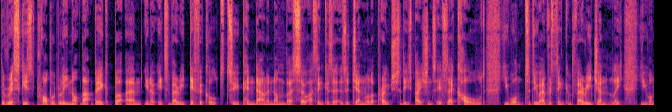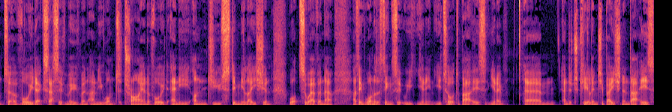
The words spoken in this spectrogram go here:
the risk is probably not that big, but, um, you know, it's very difficult to pin down a number. So I think as a, as a general approach to these patients, if they're cold, you want to do everything very gently. You want to avoid excessive movement and you want to try and avoid any undue stimulation whatsoever. Now, I think one of the things that we you know, you talked about is you know um, endotracheal intubation, and that is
